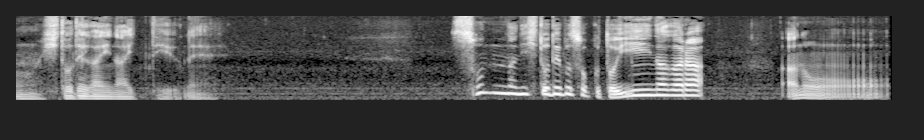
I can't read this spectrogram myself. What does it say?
うん、人手がいないっていうね。そんなに人手不足と言いながらあのー、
